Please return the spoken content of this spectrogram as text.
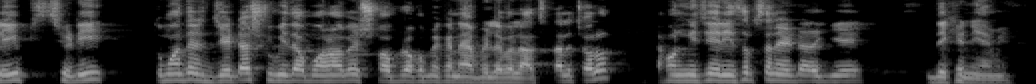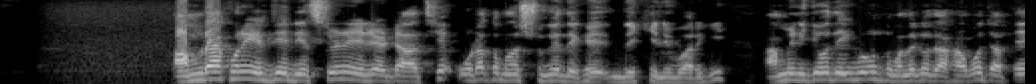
লিফট সিঁড়ি, তোমাদের যেটা সুবিধা মনে হবে সব রকম এখানে অ্যাভেলেবেল আছে। তাহলে চলো, এখন নিচে রিসেপশন এটা গিয়ে দেখে নিই আমি। আমরা এখন এর যে রেস্টুরেন্ট এরিয়াটা আছে, ওটা তোমাদের সঙ্গে দেখে, দেখিয়ে নিবো আর কি। আমি নিজেও দেখব এবং তোমাদেরকেও দেখাবো যাতে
